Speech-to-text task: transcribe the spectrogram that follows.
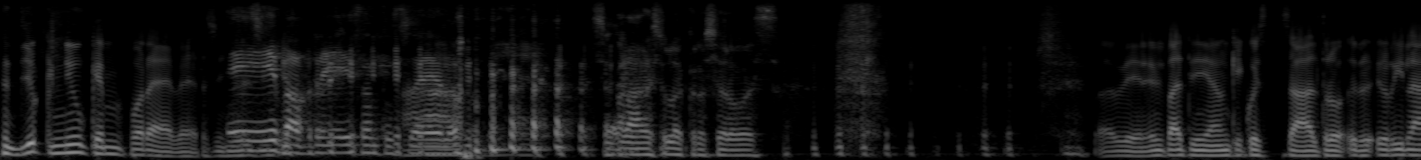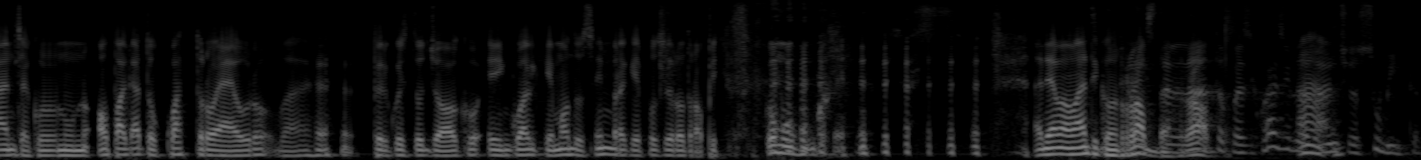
Duke Nukem Forever. signori Eh, vabbè, santo cielo. Ah, va bene. Sparare sulla Croce Rossa. Va bene, infatti anche quest'altro rilancia con un ho pagato 4 euro va, per questo gioco e in qualche modo sembra che fossero troppi. Comunque, andiamo avanti con Rob. Installato, Rob. quasi quasi lo Ah. lancio subito.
